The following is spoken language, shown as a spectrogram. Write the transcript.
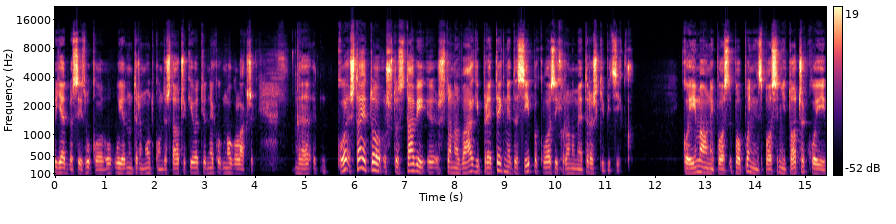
jedva se izvukao u jednom trenutku, onda šta očekivati od nekog mnogo lakšeg. E, ko, šta je to što stavi, e, što na vagi pretegne da se ipak vozi hronometraški bicikl? Koji ima onaj pos, popunjen poslednji točak koji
